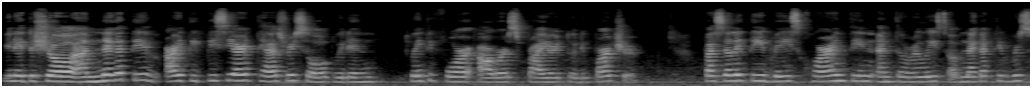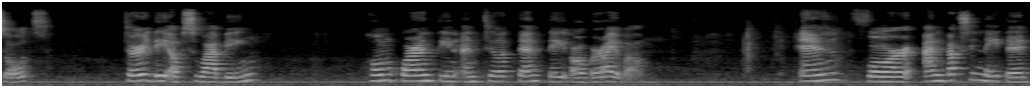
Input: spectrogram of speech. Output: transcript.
you need to show a negative RT-PCR test result within 24 hours prior to departure. Facility-based quarantine until release of negative results. Third day of swabbing. Home quarantine until 10th day of arrival. And for unvaccinated,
